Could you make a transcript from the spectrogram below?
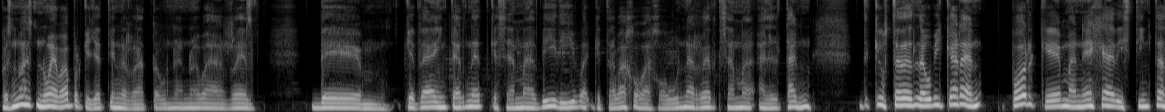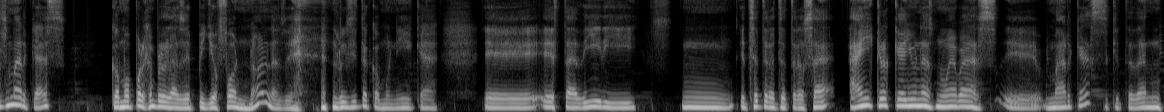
pues no es nueva, porque ya tiene rato, una nueva red de que da internet que se llama Didi, que trabajo bajo una red que se llama Altan, que ustedes la ubicarán porque maneja distintas marcas, como por ejemplo las de Pillofón, ¿no? Las de Luisito Comunica, eh, esta Diri, mm, etcétera, etcétera. O sea, ahí creo que hay unas nuevas eh, marcas que te dan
